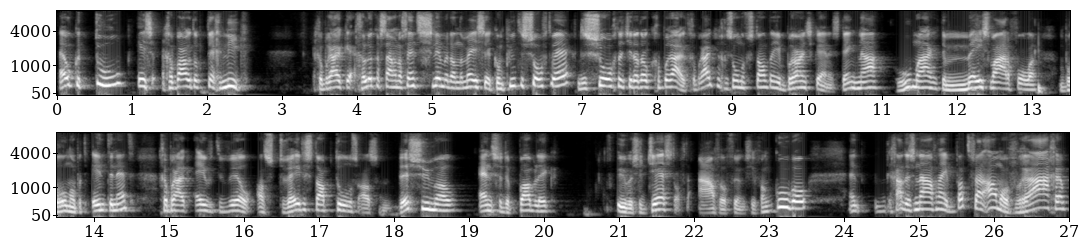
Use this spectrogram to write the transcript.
Elke tool is gebouwd op techniek gebruik, gelukkig zijn we nog steeds slimmer dan de meeste computersoftware. Dus zorg dat je dat ook gebruikt. Gebruik je gezonde verstand en je branchekennis. Denk na, hoe maak ik de meest waardevolle bron op het internet? Gebruik eventueel als tweede stap tools als BuzzSumo, Answer the Public, of Ubersuggest of de aanvulfunctie van Google. En ga dus na van, hey, wat zijn allemaal vragen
